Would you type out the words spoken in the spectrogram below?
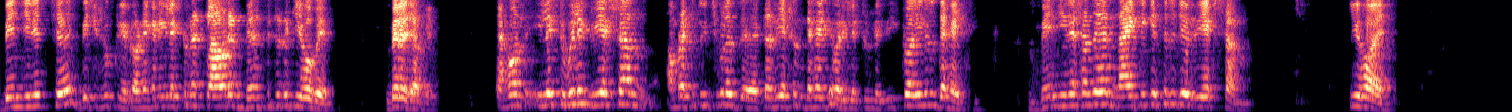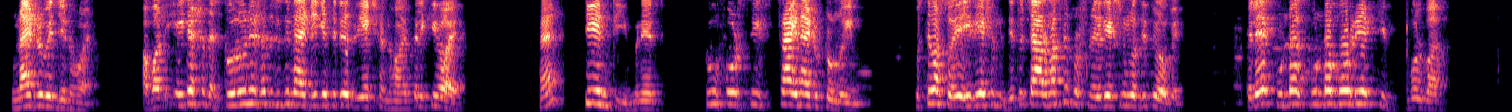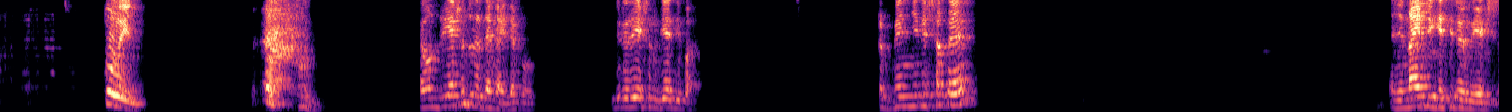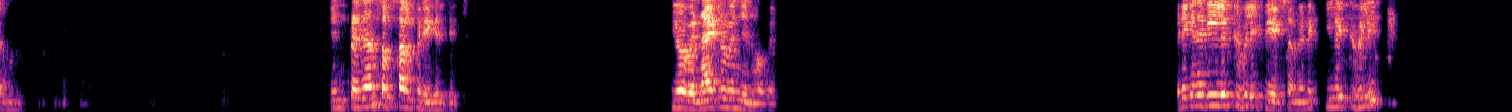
বেঞ্জিনের চেয়ে বেশি সক্রিয়। কারণ এখানে ইলেকট্রনের ক্লাউডের ডেনসিটিটা কি হবে? বেড়ে যাবে। এখন ইলেকট্রোফিলিক রিঅ্যাকশন আমরা কিন্তু কিছু বলে একটা রিঅ্যাকশন দেখাইতে পারি ইলেকট্রোফিলিক একটু আগে কিন্তু দেখাইছি। বেঞ্জিনের সাথে নাইট্রিক অ্যাসিডের যে রিঅ্যাকশন কি হয়? নাইট্রোবেঞ্জিন হয়। আবার এটার সাথে টলুইনের সাথে যদি নাইট্রিক অ্যাসিডের রিঅ্যাকশন হয়, তাহলে কি হয়? হ্যাঁ? টিএনটি মানে টু ফোর সিক্স ট্রাইনাইট্রোটোলুইন বুঝতে পারছ? এই রিঅ্যাকশন যেহেতু চার মাসের প্রশ্ন, এই রিঅ্যাকশনগুলো দিতে হবে। তাহলে কোনটা কোনটা মোর রিঅ্যাক্টিভ বলবা? টোলুইন। এখন রিঅ্যাকশন দুটো দেখাই, দেখো। দুটো রিঅ্যাকশন দিয়ে দিবা। বেঞ্জিনের সাথে এই যে নাইট্রিক অ্যাসিডের reaction in presence of sulfuric acid. কি হবে? নাইট্রোবেঞ্জিন হবে. এটা কিন্তু ইলেকট্রোফিলিক রিঅ্যাকশন এটা ইলেকট্রোফিলিক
